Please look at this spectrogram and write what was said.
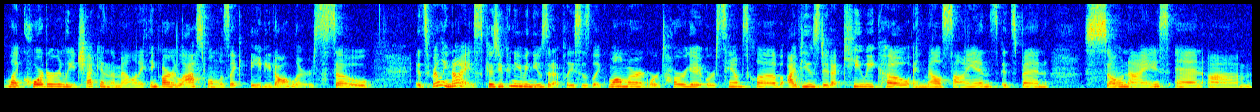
like quarterly check in the mail and I think our last one was like $80. So it's really nice because you can even use it at places like Walmart or Target or Sam's Club. I've used it at KiwiCo and Mel Science. It's been so nice and um,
